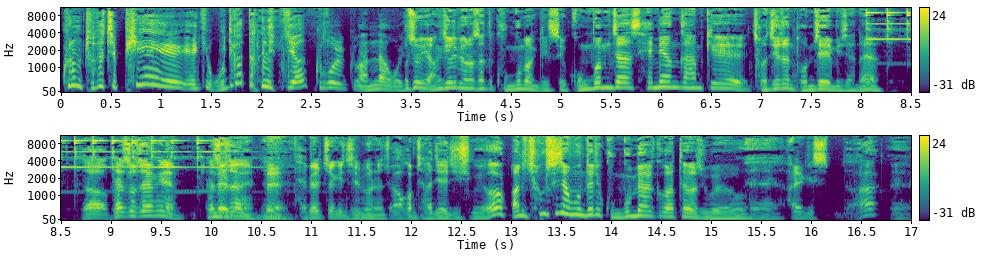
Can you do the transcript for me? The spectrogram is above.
그럼 도대체 피해액이 어디 갔다는 얘기야? 그걸 그안 나오고 저 있어요. 양재일 변호사한테 궁금한 게 있어요. 공범자 3명과 함께 저지른 범죄 혐의잖아요. 자, 배 소장님, 배 네네, 소장님. 네, 네. 개별적인 질문은 조금 자제해 주시고요. 아니 청취자분들이 궁금해 할 것 같아가지고요. 네, 알겠습니다. 네.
